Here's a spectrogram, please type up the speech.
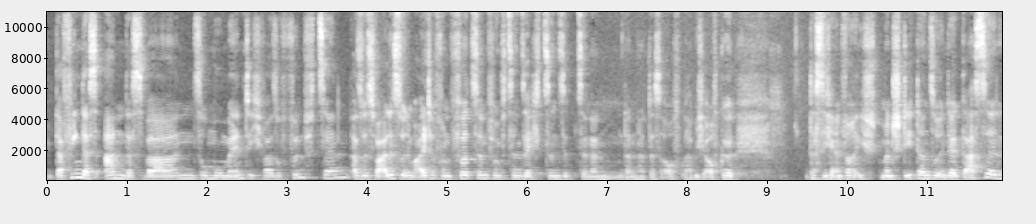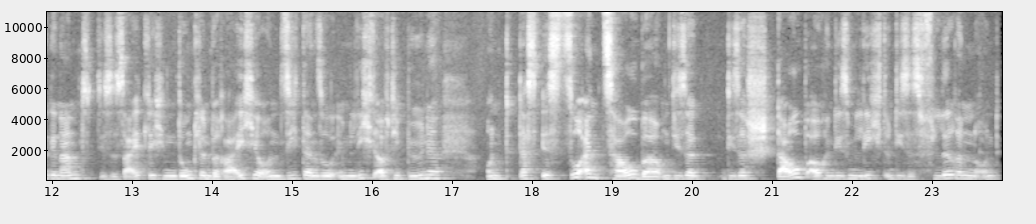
da fing das an. Das waren so Momente, ich war so 15, also es war alles so im Alter von 14, 15, 16, 17. Dann, dann hat das auf, habe ich aufgehört, dass ich einfach, ich, man steht dann so in der Gasse genannt, diese seitlichen dunklen Bereiche und sieht dann so im Licht auf die Bühne. Und das ist so ein Zauber und dieser, dieser Staub auch in diesem Licht und dieses Flirren und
